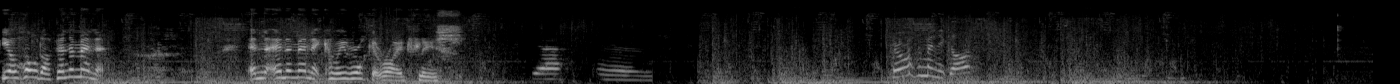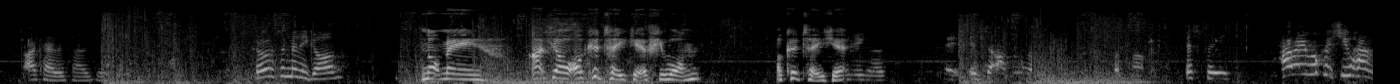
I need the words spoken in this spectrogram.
Yo, hold up in a minute. In in a minute, can we rocket ride, please? Yeah. Um, there was a minigun. Okay, we found you. There was a minigun. Not me. Actually, I, I could take it if you want. I could take it. There you go. Hey, is it up? Yes, please. How many rockets do you have?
